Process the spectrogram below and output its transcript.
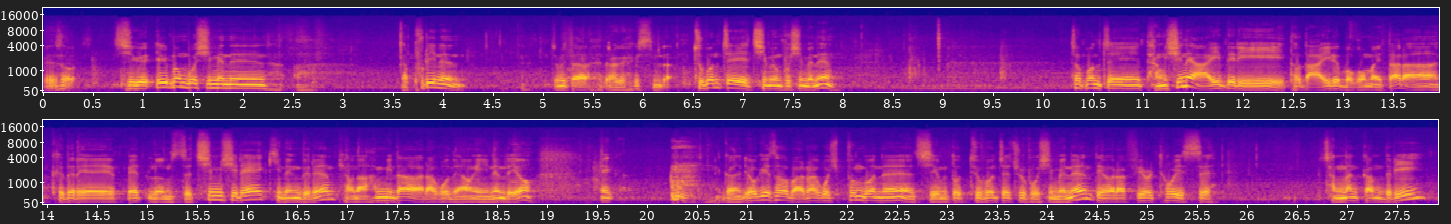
그래서 지금 1번 보시면은 아, 아, 풀이는 좀 이따 하겠습니다. 두 번째 질문 보시면은 첫 번째 당신의 아이들이 더 나이를 먹음에 따라 그들의 bedrooms 침실의 기능들은 변화합니다라고 내용이 있는데요. 에, 그러니까 여기서 말하고 싶은 거는 지금 또 두 번째 줄 보시면은 there are fewer toys 장난감들이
